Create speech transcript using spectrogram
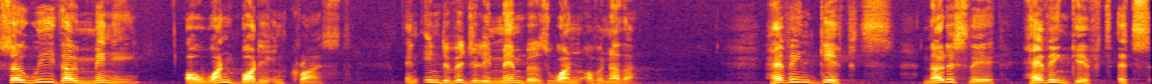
So we, though many, are one body in Christ, and individually members one of another. Having gifts, notice there, having gifts, it's,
